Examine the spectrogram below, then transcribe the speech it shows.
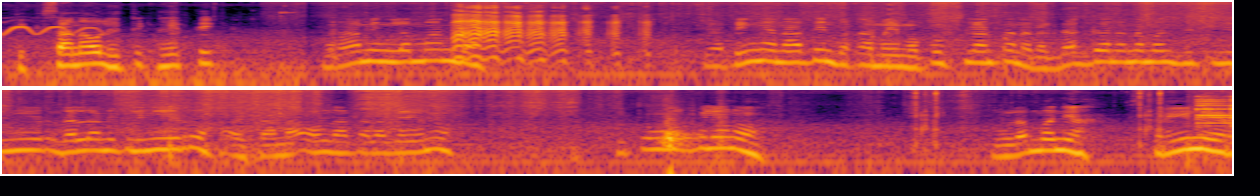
Hitik sana all, hitik na hitik. Maraming laman ba. Kaya tingnan natin, baka may mapuslan pa, nadagdagan na naman si Pilingiro, dala ni Pilingiro. Ay, sana all na talaga yun, oh. Ito mga kapilo, no. Ang laman niya, strainer.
